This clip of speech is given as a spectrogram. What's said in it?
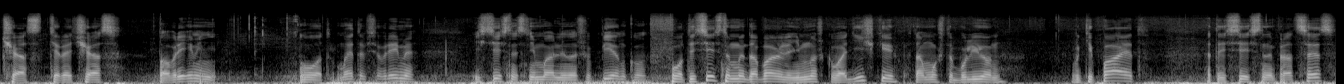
час-час по времени. Вот, мы это все время, естественно, снимали нашу пенку. Вот, естественно, мы добавили немножко водички, потому что бульон выкипает. Это естественный процесс.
